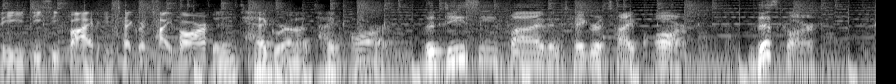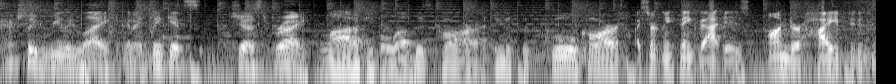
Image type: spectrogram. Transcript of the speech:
the DC5 Integra Type R. The Integra Type R. The DC5 Integra Type R. This car, I actually really like, and I think it's just right. A lot of people love this car. I think it's a cool car. I certainly think that is underhyped. It is an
